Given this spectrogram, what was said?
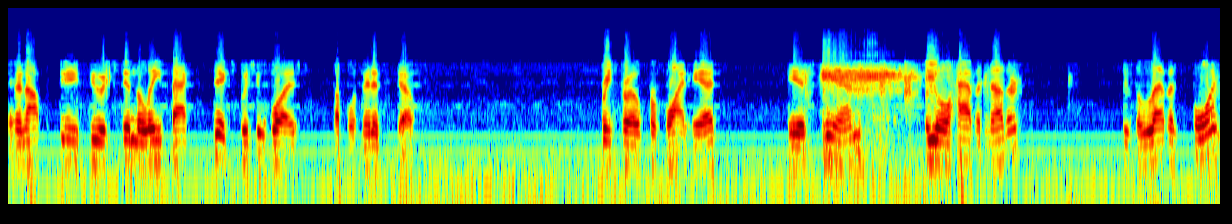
and an opportunity to extend the lead back to six, which it was a couple of minutes ago. Free throw from Whitehead is in. He will have another. His 11th point.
